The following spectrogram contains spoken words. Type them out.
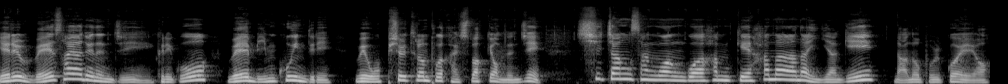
얘를 왜 사야 되는지 그리고 왜 밈코인들이 왜 오피셜 트럼프가 갈 수밖에 없는지 시장 상황과 함께 하나하나 이야기 나눠볼 거예요.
